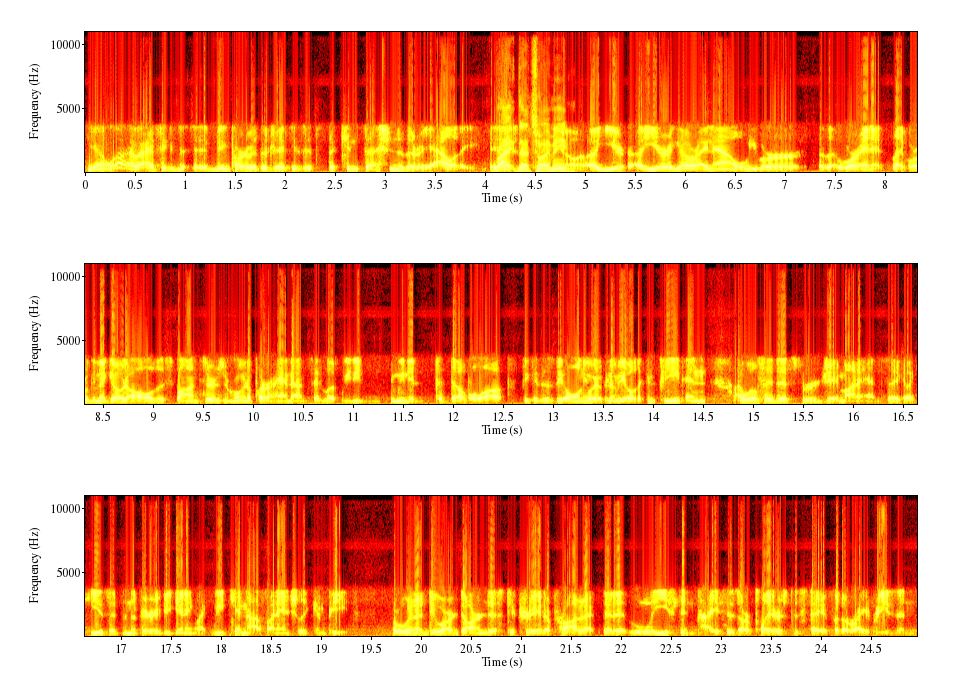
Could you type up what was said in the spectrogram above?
Yeah, well, I think a big part of it, though, Jake, is it's the concession to the reality. It's, right, that's what I mean. You know, a year a year ago, right now, we were we're in it. Like we're going to go to all the sponsors and we're going to put our hand out and say, look, we need we need to double up because it's the only way we're going to be able to compete. And I will say this for Jay Monahan's sake, like he has said from the very beginning, like we cannot financially compete. But we're going to do our darndest to create a product that at least entices our players to stay for the right reasons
